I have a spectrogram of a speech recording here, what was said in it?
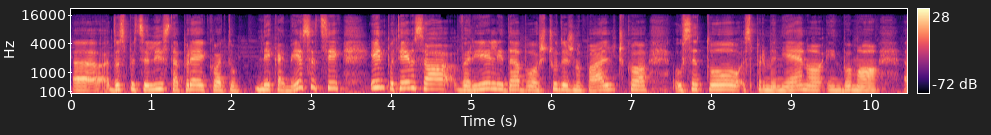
uh, do specialista prej kot v nekaj mesecih, in potem so verjeli, da bo s čudežno palčko vse to spremenjeno in bomo uh,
